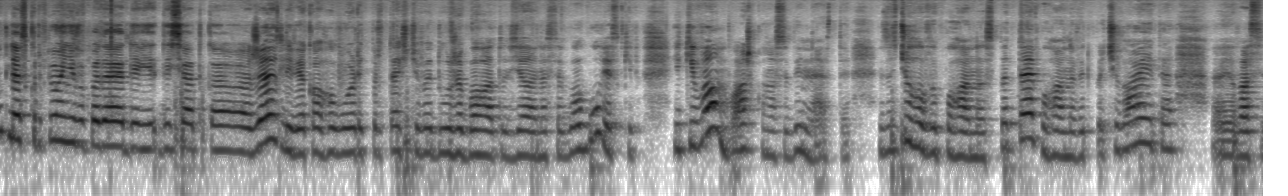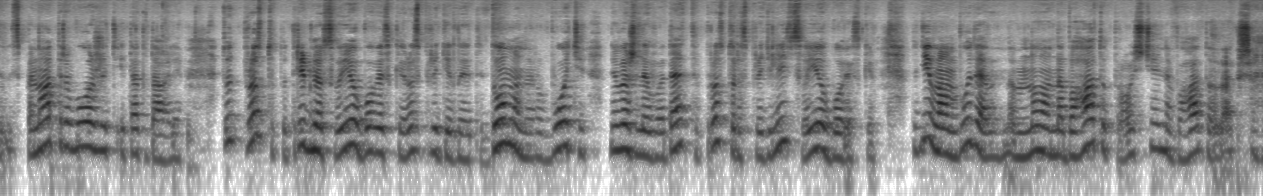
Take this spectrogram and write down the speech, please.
Ну, для скорпіонів випадає десятка жезлів, яка говорить про те, що ви дуже багато взяли на себе обов'язків, які вам важко на собі нести. З чого ви погано спите, погано відпочиваєте, е, вас спина тривожить і так далі. Тут просто потрібно свої обов'язки розподілити. Дома, на роботі, неважливо де, це просто розподіліть свої обов'язки. Тоді вам буде ну, набагато проще і набагато легше.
